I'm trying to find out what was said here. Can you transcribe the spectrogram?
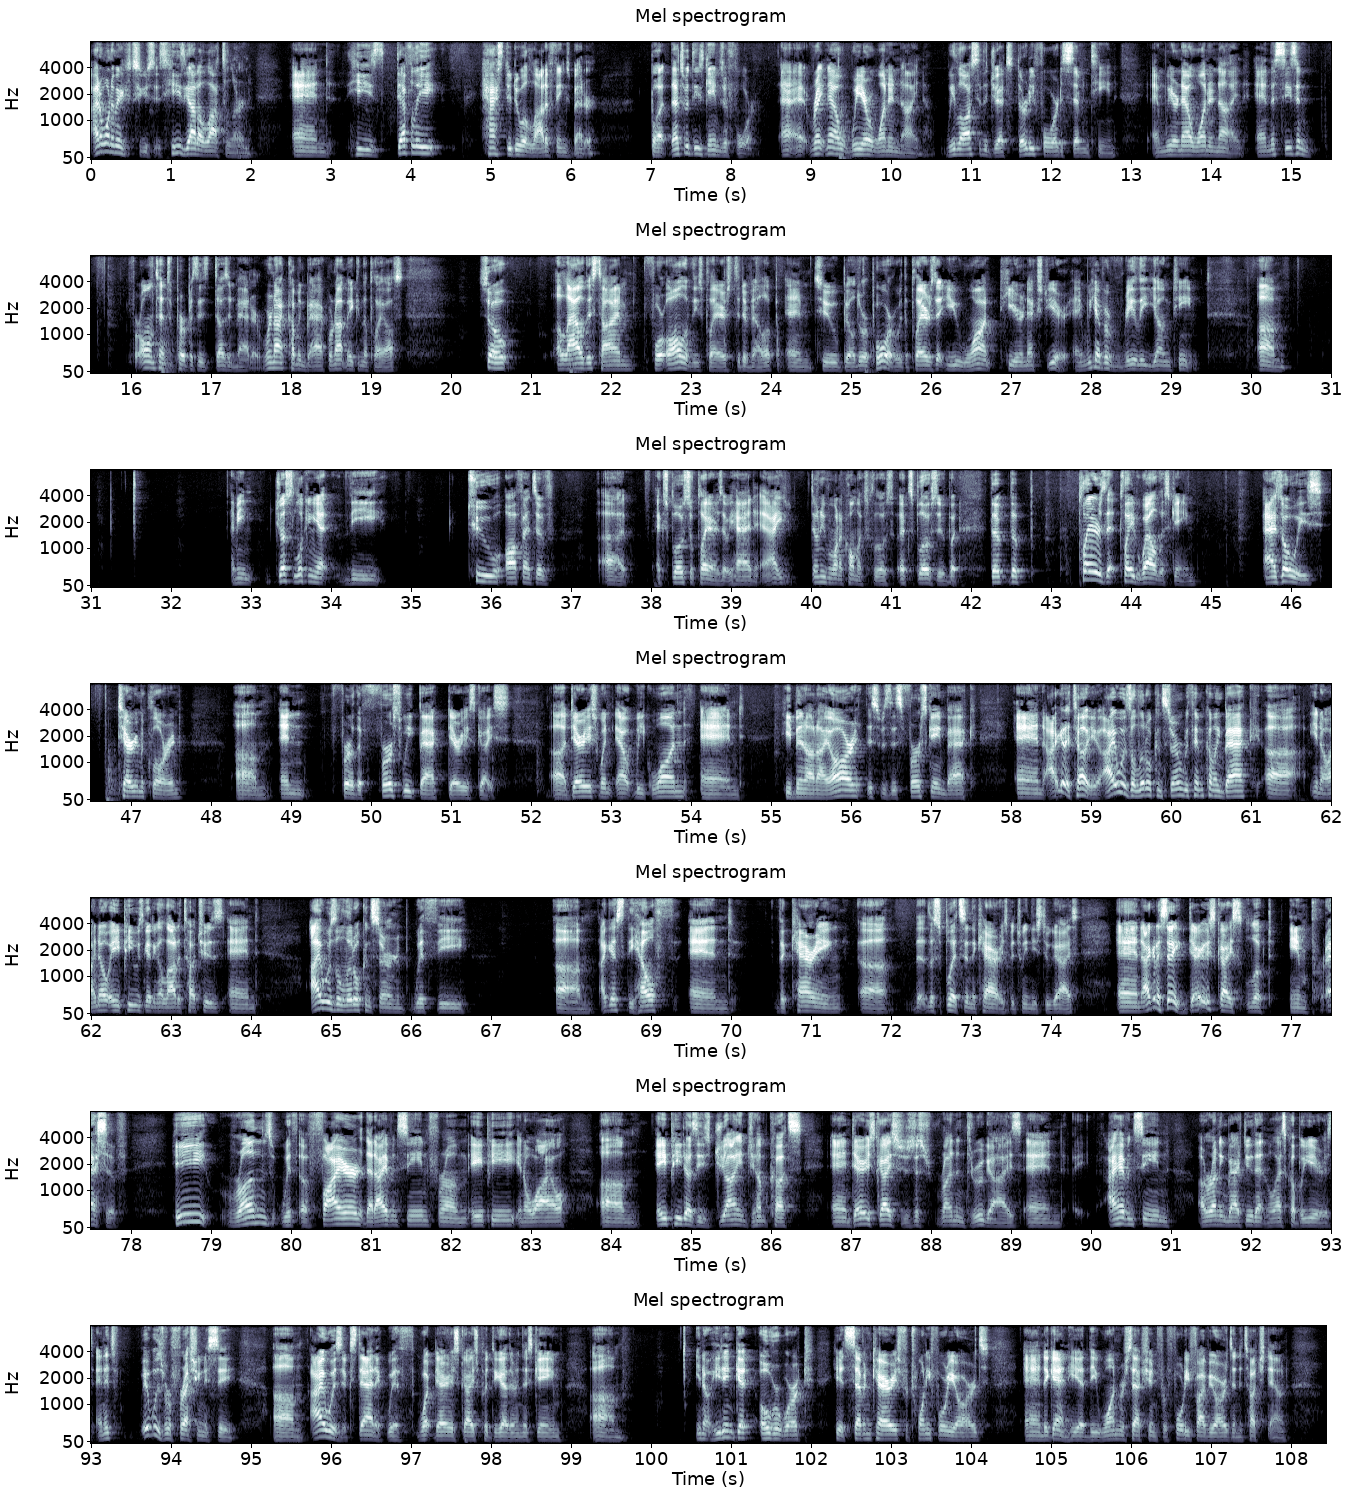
I don't want to make excuses. He's got a lot to learn, and he's definitely has to do a lot of things better. But that's what these games are for. Uh, right now, we are one and nine. We lost to the Jets, thirty-four to seventeen and we are now one and nine. And this season, for all intents and purposes, doesn't matter. We're not coming back. We're not making the playoffs. So allow this time for all of these players to develop and to build a rapport with the players that you want here next year. And we have a really young team. Um, I mean, just looking at the two offensive uh, explosive players that we had, I don't even want to call them explosive, but the the players that played well this game, as always, Terry McLaurin, um, and for the first week back, Darius Guice. Uh, Darius went out week one and he'd been on IR. This was his first game back. And I got to tell you, I was a little concerned with him coming back. Uh, you know, I know AP was getting a lot of touches, and I was a little concerned with the, um, I guess, the health and the carrying, uh, the, the splits in the carries between these two guys. And I got to say, Darius Guice looked impressive. He runs with a fire that I haven't seen from AP in a while. Um, AP does these giant jump cuts, and Darius Guice was just running through guys. And I haven't seen a running back do that in the last couple years, and it's it was refreshing to see. Um, I was ecstatic with what Darius Guice put together in this game. Um, you know, he didn't get overworked. He had seven carries for 24 yards. And again, he had the one reception for 45 yards and a touchdown,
